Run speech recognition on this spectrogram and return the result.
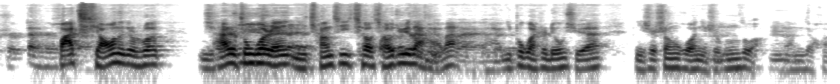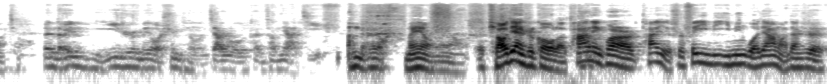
是，但是华侨呢，就是说你还是中国人，你长期侨侨居在海外啊，你不管是留学，你是生活，你是工作，嗯咱们叫华侨。那等于你一直没有申请加入坦桑尼亚籍，啊，没有，没有，没有，条件是够了。他那块儿，他也是非移民移民国家嘛，但是，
